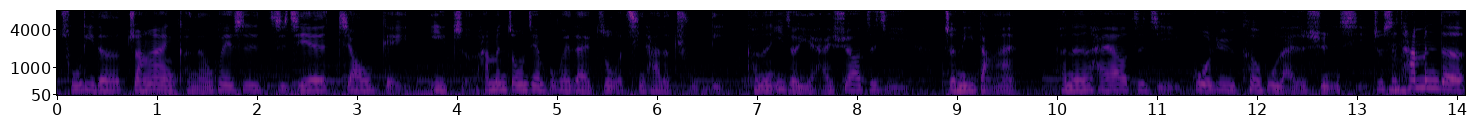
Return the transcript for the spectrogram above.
处理的专案可能会是直接交给译者，他们中间不会再做其他的处理，可能译者也还需要自己整理档案，可能还要自己过滤客户来的讯息，就是他们的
